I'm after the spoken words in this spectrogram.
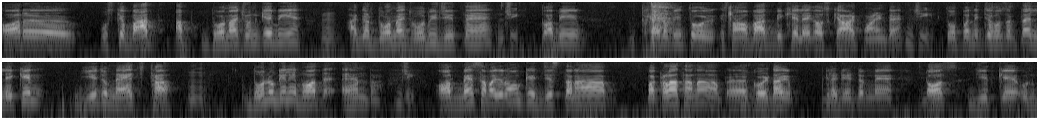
और उसके बाद अब दो मैच उनके भी हैं। हम्म। अगर दो मैच वो भी जीतते हैं जी। तो अभी खैर अभी तो इस्लामाबाद भी खेलेगा उसके आठ पॉइंट हैं। जी। तो ऊपर नीचे हो सकता है लेकिन ये जो मैच था हम्म। दोनों के लिए बहुत अहम था। जी। और मैं समझ रहा हूँ कि जिस तरह पकड़ा था ना हम्म। कोयटा ग्लेडिएटर ने टॉस जीत के उन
